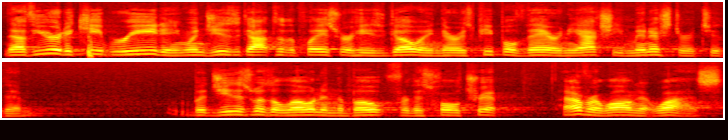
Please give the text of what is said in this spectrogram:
Now, if you were to keep reading, when Jesus got to the place where he's going, there was people there and he actually ministered to them. But Jesus was alone in the boat for this whole trip, however long it was.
